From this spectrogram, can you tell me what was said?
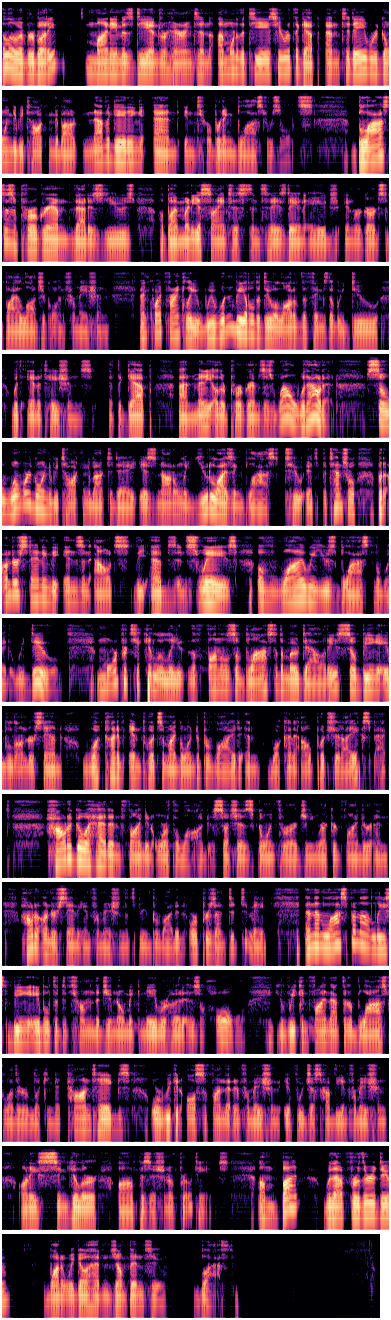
Hello, everybody. My name is Deandra Harrington. I'm one of the TAs here with the GEP, and today we're going to be talking about navigating and interpreting BLAST results. BLAST is a program that is used uh, by many scientists in today's day and age in regards to biological information. And quite frankly, we wouldn't be able to do a lot of the things that we do with annotations at the GEP and many other programs as well without it. So what we're going to be talking about today is not only utilizing BLAST to its potential, but understanding the ins and outs, the ebbs and sways of why we use BLAST in the way that we do. More particularly, the funnels of BLAST are the modalities, so being able to understand what kind of inputs am I going to provide and what kind of output should I expect, how to go ahead and find an ortholog, such as going through our gene record finder and how to understand the information that's being provided or presented to me, and then last but not least, being able to determine the genomic neighborhood as a whole. We can find that through BLAST, whether looking at contigs, or we can also find that information if we just have the information on a singular uh, position of proteins. Um, but without further ado, why don't we go ahead and jump into BLAST?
